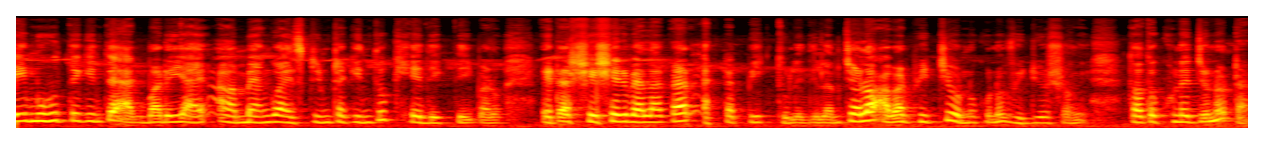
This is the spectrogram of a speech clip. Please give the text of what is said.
এই মুহূর্তে কিন্তু একবার এই ম্যাঙ্গো আইসক্রিমটা কিন্তু খেয়ে দেখতেই পারো। এটা শেষের বেলাকার একটা পিক তুলে দিলাম। চলো, আবার ফিরছি অন্য কোনো ভিডিওর সঙ্গে। ততক্ষণের জন্য টাটা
